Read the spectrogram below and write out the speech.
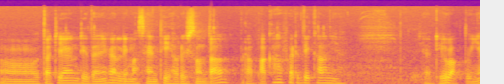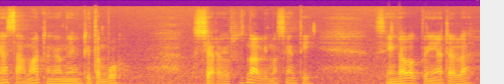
Oh, tadi yang ditanyakan 5 cm horizontal, berapakah vertikalnya? Jadi waktunya sama dengan yang ditempuh secara horizontal 5 cm. Sehingga waktunya adalah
